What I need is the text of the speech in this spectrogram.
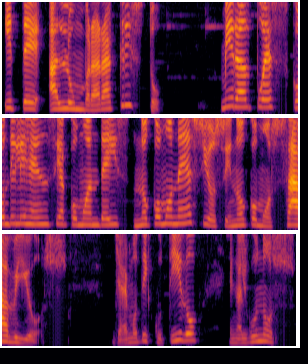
y te alumbrará Cristo. Mirad pues con diligencia cómo andéis, no como necios, sino como sabios. Ya hemos discutido en algunos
